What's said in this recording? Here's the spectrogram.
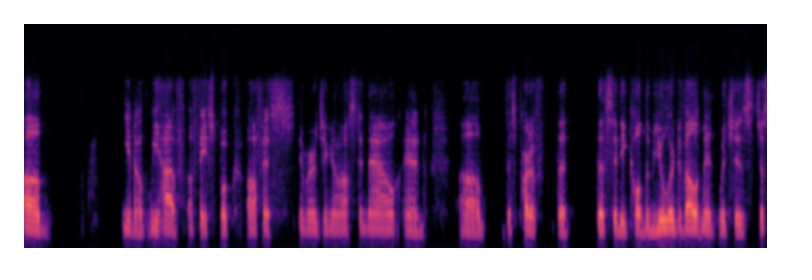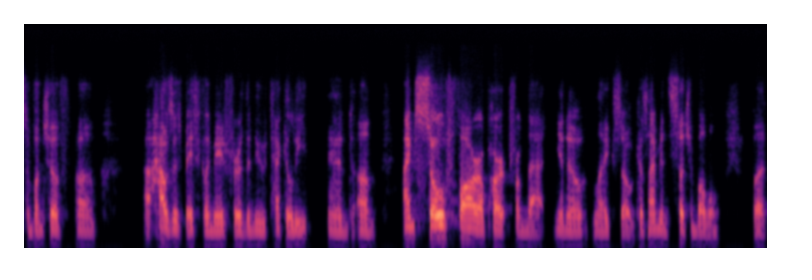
Um, you know, we have a Facebook office emerging in Austin now, and um, this part of the the city called the Mueller Development, which is just a bunch of um, uh, houses basically made for the new tech elite. And um, I'm so far apart from that, you know, like so because I'm in such a bubble. But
